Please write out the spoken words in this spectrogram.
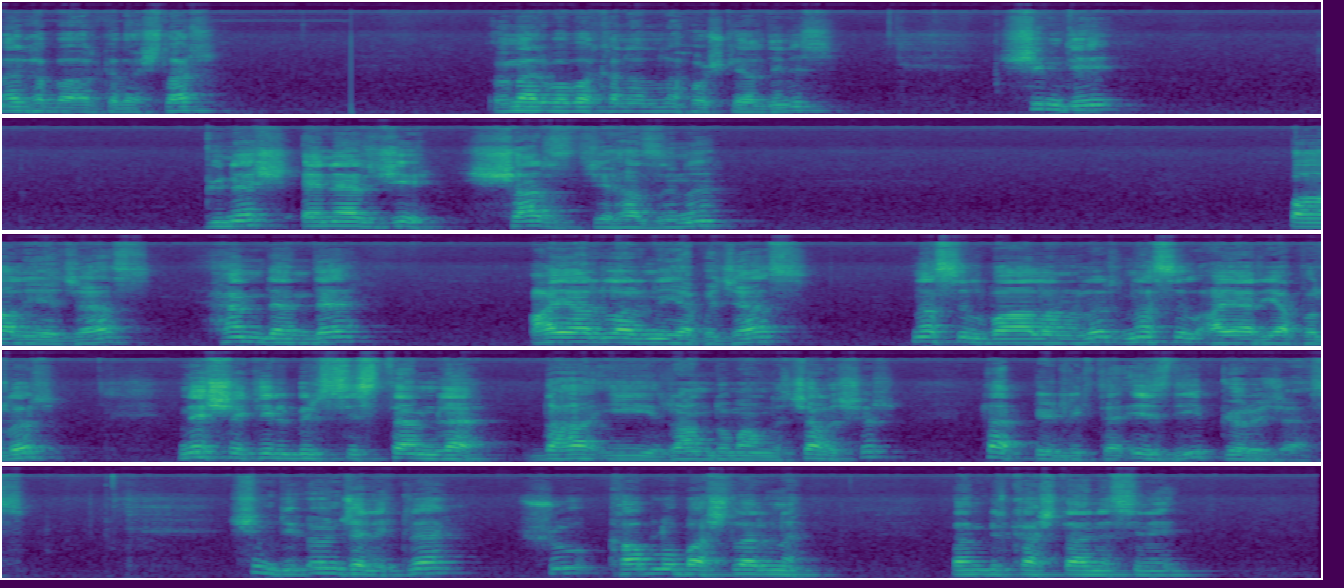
Merhaba arkadaşlar. Ömer Baba kanalına hoş geldiniz. Şimdi güneş enerji şarj cihazını bağlayacağız. Hemden de ayarlarını yapacağız. Nasıl bağlanılır, nasıl ayar yapılır, ne şekil bir sistemle daha iyi randımanlı çalışır hep birlikte izleyip göreceğiz. Şimdi öncelikle şu kablo başlarını ben birkaç tanesini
